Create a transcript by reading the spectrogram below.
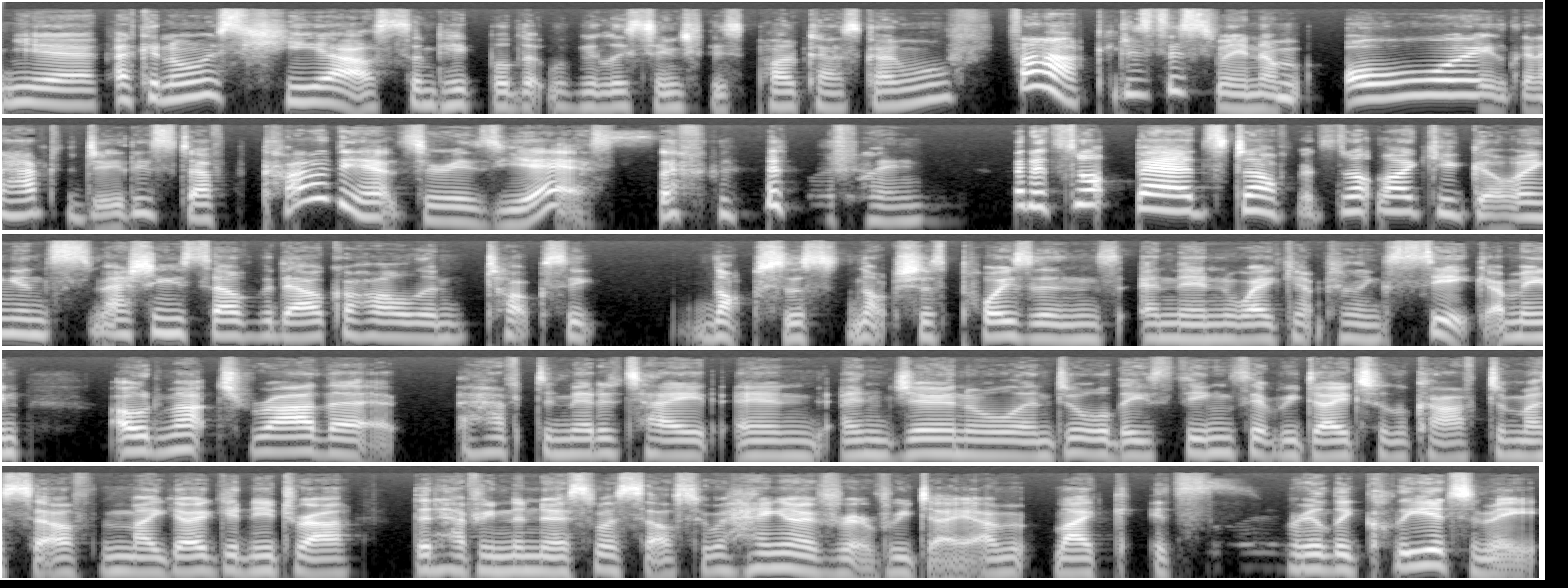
Yeah, I can always hear some people that will be listening to this podcast going, well, fuck, does this mean I'm always going to have to do this stuff? Kind of the answer is yes. But it's not bad stuff. It's not like you're going and smashing yourself with alcohol and toxic, noxious, noxious poisons and then waking up feeling sick. I mean, I would much rather have to meditate and and journal and do all these things every day to look after myself and my yoga nidra than having to nurse myself to a hangover every day. I'm like, it's really clear to me.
